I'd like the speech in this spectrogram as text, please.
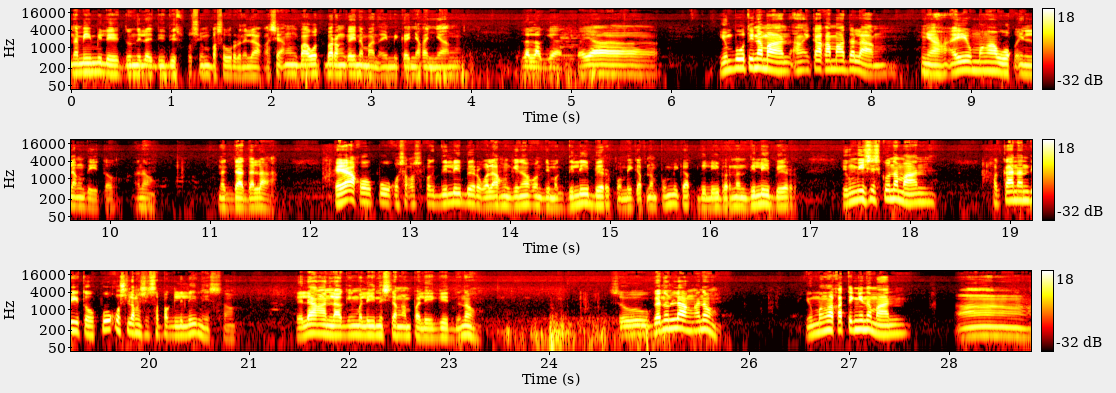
namimili, doon nila di-dispose yung basura nila kasi ang bawat barangay naman ay may kanya-kanyang lalagyan. Kaya yung buti naman, ang ikakamada lang niya ay yung mga walk-in lang dito, ano? Nagdadala. Kaya ako, focus ako sa pag-deliver. Wala akong ginawa kundi mag-deliver, pumikap ng pumikap, deliver ng deliver. Yung misis ko naman, pagka nandito, focus lang siya sa paglilinis. Oh. Kailangan laging malinis lang ang paligid, ano. So, ganun lang, ano. Yung mga katingin naman, ah,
